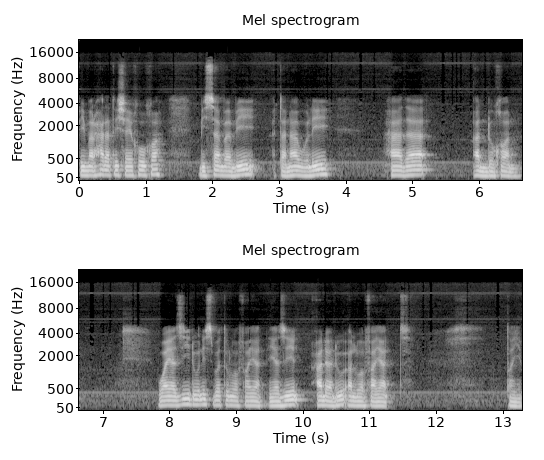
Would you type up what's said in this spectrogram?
في مرحلة الشيخوخة بسبب تناول هذا الدخان. ويزيد نسبة الوفيات يزيد عدد الوفيات. طيب.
